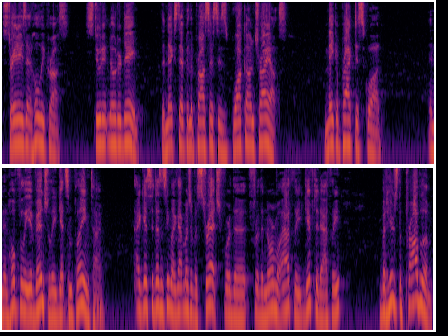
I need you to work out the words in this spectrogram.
straight A's at Holy Cross, student Notre Dame. The next step in the process is walk on tryouts, make a practice squad, and then hopefully eventually get some playing time. I guess it doesn't seem like that much of a stretch for the for the normal athlete, gifted athlete. But here's the problem.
